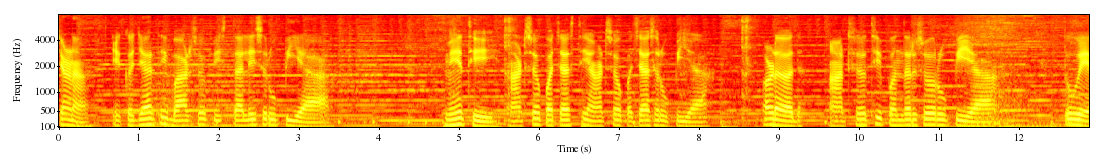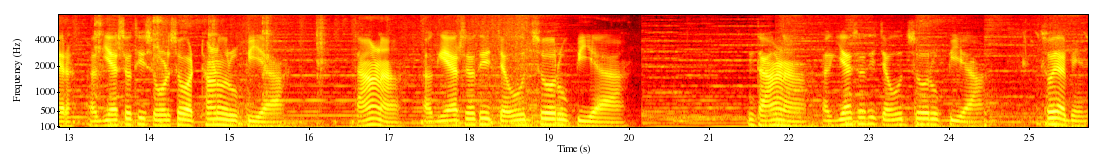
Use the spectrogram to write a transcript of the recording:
ચણા એક હજારથી બારસો પિસ્તાલીસ રૂપિયા. મેથી આઠસો પચાસથી આઠસો પચાસ રૂપિયા. અડદ આઠસોથી પંદરસો રૂપિયા. તુવેર અગિયારસોથી સોળસો અઠ્ઠાણું રૂપિયા. ધાણા, અગિયારસોથી ચૌદસો રૂપિયા. ધાણા, અગિયારસોથી ચૌદસો રૂપિયા. સોયાબીન,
